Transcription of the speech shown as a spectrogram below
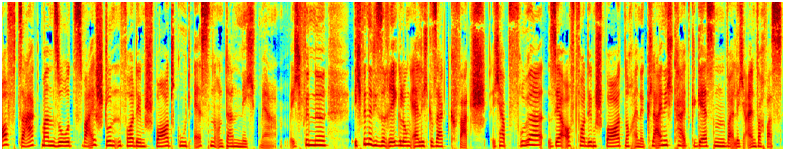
Oft sagt man so zwei Stunden vor dem Sport gut essen und dann nicht mehr. Ich finde, ich finde diese Regelung ehrlich gesagt Quatsch. Ich habe früher sehr oft vor dem Sport noch eine Kleinigkeit gegessen, weil ich einfach was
